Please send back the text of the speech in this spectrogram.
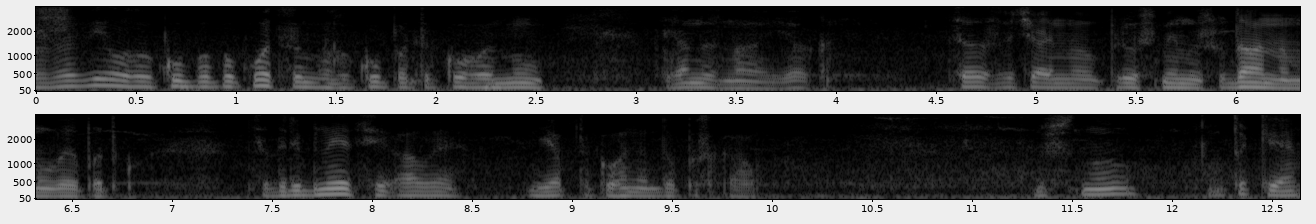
ржавілого, купа покоцаного, купа такого, ну, я не знаю як. Це, звичайно, плюс-мінус у даному випадку. Це дрібниці, але я б такого не допускав. Ну, отаке.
